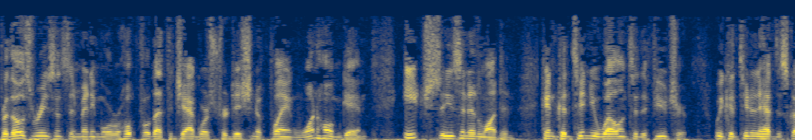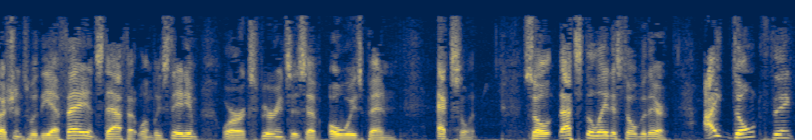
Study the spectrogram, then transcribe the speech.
For those reasons and many more, we're hopeful that the Jaguars' tradition of playing one home game each season in London can continue well into the future. We continue to have discussions with the FA and staff at Wembley Stadium, where our experiences have always been excellent. So that's the latest over there. I don't think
